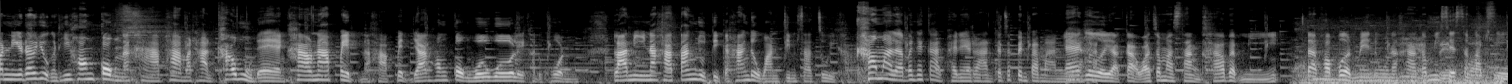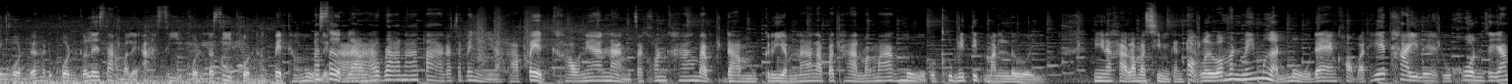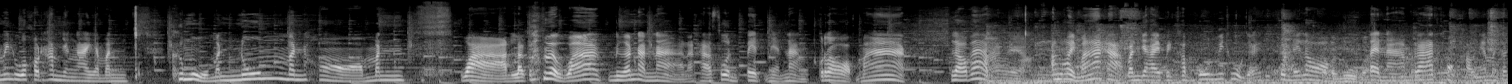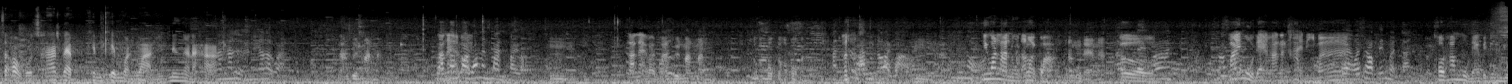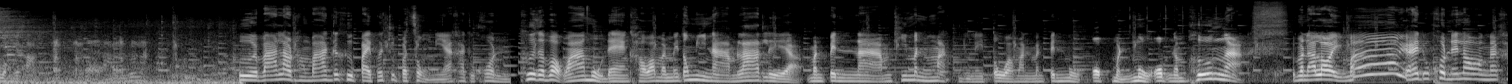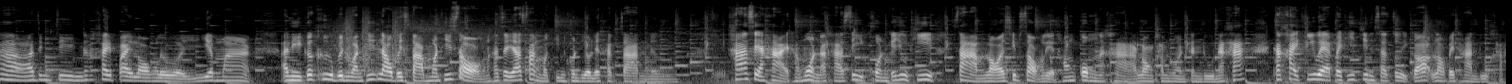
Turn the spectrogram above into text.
วันนี้เราอยู่กันที่ฮ่องกงนะคะ พามาทานข้าวหมูแดงข้าวหน้าเป็ดนะคะ เป็ดย่างฮ่องกงเวอร์เวอร์เลยค่ะทุกคน ร้านนี้นะคะ ตั้งอยู่ติดกับห้างเดอะวันจิมซาจุยค่ะ เข้ามาแล้วบรรยากาศภายในร้านก็จะเป็นประมาณนี้แรกเลยอะกะว่าจะมาสั่งข้าวแบบนี้ แต่พอเปิดเมนูนะคะ ก็มีเซตสำหรับ 4 คนด้วยค่ะทุกคนก็เลยสั่งมาเลยอะสี่คนก็ 4 คนทั้งเป็ดทั้งหมูเลยค่ะมาเสิร์ฟแล้วหน้าหน้าตาก็จะเป็นอย่างนี้นะคะ เป็ดเขาเนี่ยหนังจะค่อนข้างแบบดำเกรียมน่ารับประทานมากๆหมูก็คือไม่ติดมันเลย นี่นะคะ เรามาชิมกันบอกเลยว่ามันไม่เหมือนหมูแดงของประเทศไทยเลยอะทุกคนจะย่าไม่รู้ว่าเขาทำยังไงอะมันคือหมูมันนุ่มมันหอมมันหวานแล้วก็แบบว่าเนื้อหนาๆนะคะ ส่วนเป็ดเนี่ยหนังกรอบมากแล้วแบบมากเลยอะอร่อยมากอะบรรยายเป็นคำพูดไม่ถูกอยากให้ทุกคนได้ลองเอาลูกอะแต่น้ำราดของเขาเนี่ยมันก็จะออกรสชาติแบบเค็มๆหวานๆนิดนึงอะนะคะอันนั้นหรืออันนี้อร่อยกว่าร้านพื้นมันอะเราต้องบอกว่ามันมันไปหรออืมร้านไหนอร่อยกร้าว่านพื้นมันมันลูกปกกับกระปกอะอันนี้อว่ามันอร่อยกว่าอืมนี่ว่าร้านนู้นอร่อยกว่าน้ำหมูแดงนะเออ ไม่หมูแดงร้านนั้นขายดีมาแสกดงว่าชอบไม่เหมือนกัน เขาทำหมูแดงเป็นดวงๆเลยค่ะ มันมันหอมน้ำผึ้งอะ คือบ้านเราทางบ้านก็คือไปเพื่อจุดประสงค์เนี้ยค่ะ ทุกคน คือจะบอกว่าหมูแดงเขาอะมันไม่ต้องมีน้ำราดเลยอะมันเป็นน้ำที่มันหมักอยู่ในตัวมันมันเป็นหมูอบเหมือนหมูอบน้ำผึ้งอะมันอร่อยมาก อยากให้ทุกคนได้ลองนะคะ จริงๆ ถ้าใครไปลองเลย เยี่ยมมาก อันนี้ก็คือเป็นวันที่เราไปซ้ำวันที่สองนะคะจะย่าสั่งมากินคนเดียวเลยค่ะจานหนึ่งค่าเสียหายทั้งหมดนะคะ 4 คนก็อยู่ที่ 312 เหรียญฮ่องกงนะคะ ลองคำนวณกันดูนะคะ ถ้าใครที่แวะไปที่จิมซาจุยก็ลองไปทานดูค่ะ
